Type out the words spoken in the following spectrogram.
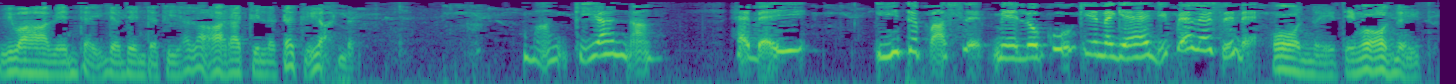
විවාහ වෙන්න ඉඩ දෙන්න කියලා ආරච්චිලට කියන්න. මං කියන්නම්. හැබැයි ඊට පස්සේ මේ ලොකු කියන ගෑණි පැලසෙන්නේ. ඕන්නේ ඉතින් ඕන්නේ ඉතින්.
